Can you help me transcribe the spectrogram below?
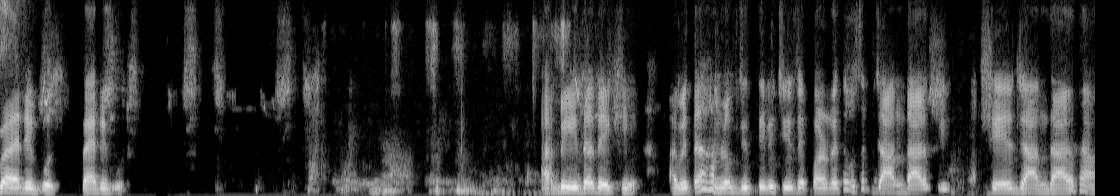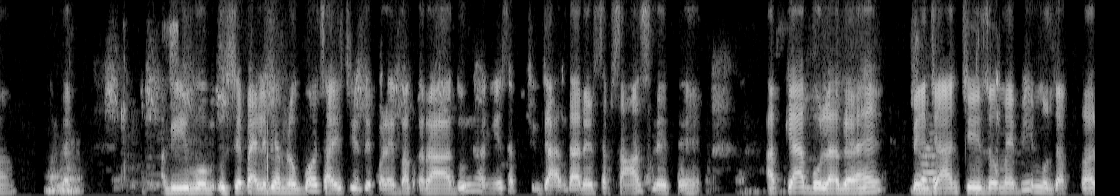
वेरी गुड वेरी गुड अभी इधर देखिए अभी तक हम लोग जितनी भी चीज़ें पढ़ रहे थे वो सब जानदार थी शेर जानदार था मतलब अभी वो उससे पहले भी हम लोग बहुत सारी चीज़ें पढ़े बकरा दुल्हन ये सब जानदार है सब सांस लेते हैं। अब क्या बोला गया है? बेजान चीज़ों में भी मुजक्कर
